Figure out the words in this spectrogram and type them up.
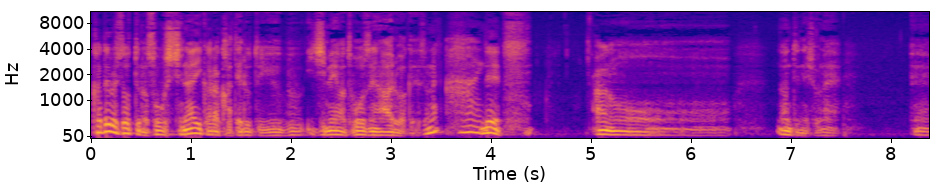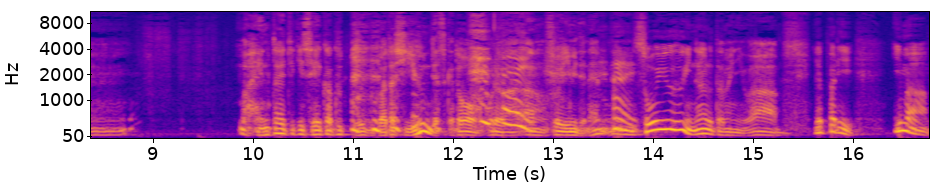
勝てる人っていうのはそうしないから勝てるという一面は当然あるわけですね。はい、で、あのー、なんて言うんでしょうね。えーまあ、変態的性格って私言うんですけど、これは、はい、そういう意味でね、はい、そういうふうになるためには、やっぱり今、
